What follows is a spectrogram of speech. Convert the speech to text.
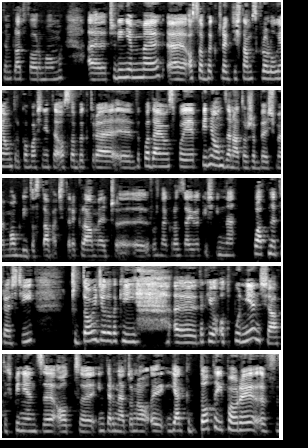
tym platformom, czyli nie my, osoby, które gdzieś tam scrollują, tylko właśnie te osoby, które wykładają swoje pieniądze na to, żebyśmy mogli dostawać te reklamy, czy różnego rodzaju jakieś inne płatne treści. Czy dojdzie do takiej takiego odpłynięcia tych pieniędzy od e, internetu. No, e, jak do tej pory w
